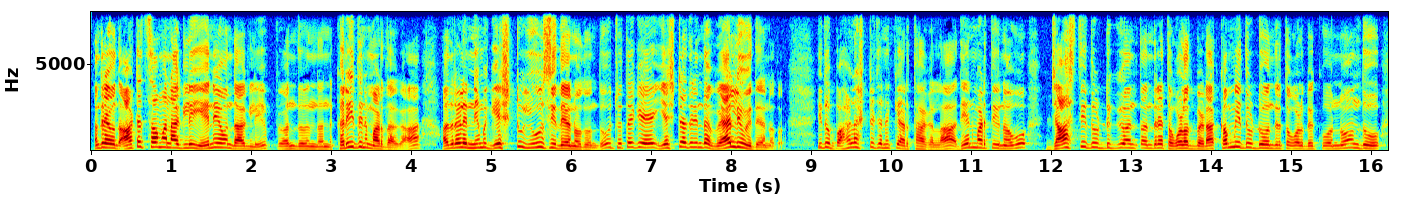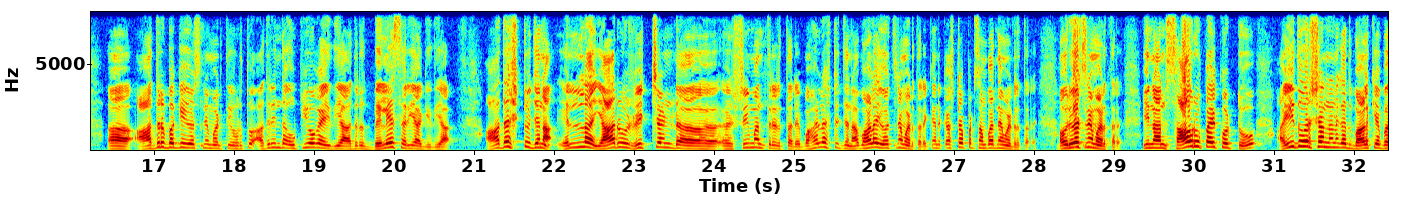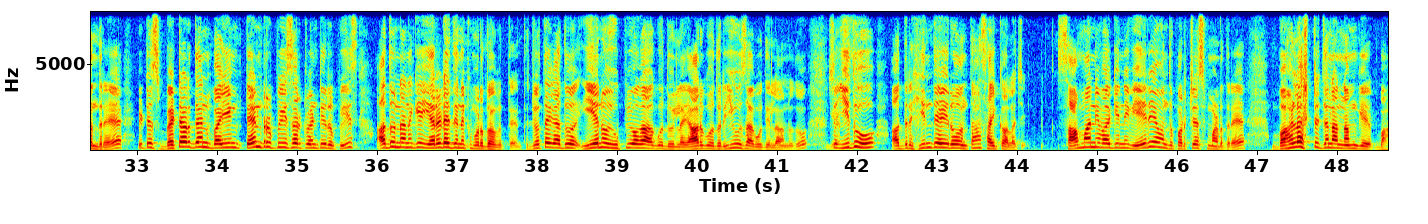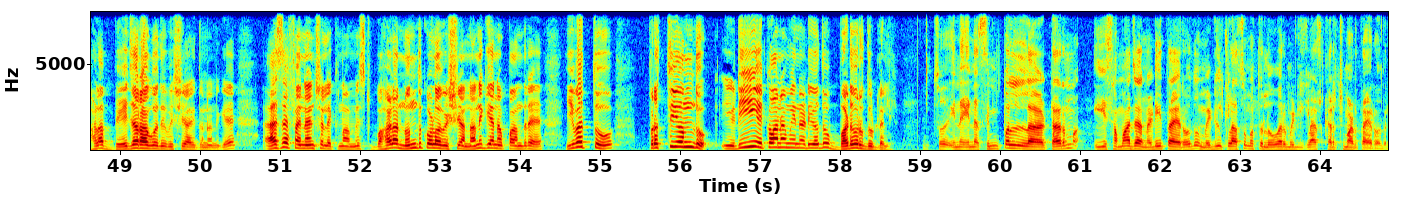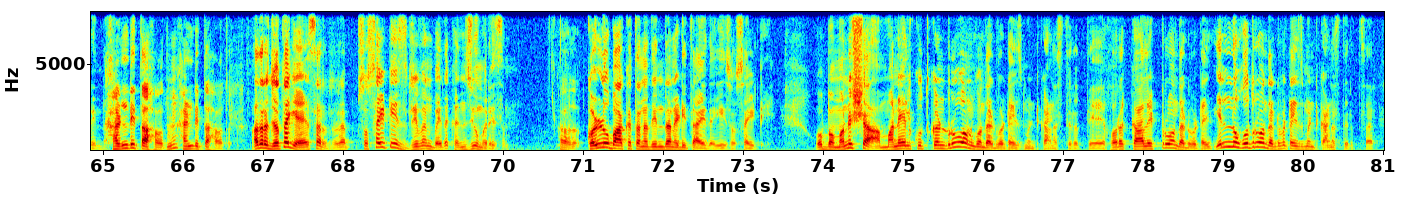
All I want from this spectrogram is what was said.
ಅಂದರೆ ಒಂದು ಆಟದ ಸಾಮಾನಾಗಲಿ, ಏನೇ ಒಂದಾಗಲಿ, ಒಂದು ಒಂದೊಂದು ಖರೀದಿನ ಮಾಡಿದಾಗ ಅದರಲ್ಲಿ ನಿಮಗೆ ಎಷ್ಟು ಯೂಸ್ ಇದೆ ಅನ್ನೋದೊಂದು, ಜೊತೆಗೆ ಎಷ್ಟು ಅದರಿಂದ ವ್ಯಾಲ್ಯೂ ಇದೆ ಅನ್ನೋದು. ಇದು ಬಹಳಷ್ಟು ಜನಕ್ಕೆ ಅರ್ಥ ಆಗಲ್ಲ. ಅದೇನು ಮಾಡ್ತೀವಿ ನಾವು? ಜಾಸ್ತಿ ದುಡ್ಡು ಅಂತಂದರೆ ತೊಗೊಳೋದು ಬೇಡ, ಕಮ್ಮಿ ದುಡ್ಡು ಅಂದರೆ ತೊಗೊಳ್ಬೇಕು ಅನ್ನೋ ಒಂದು ಅದ್ರ ಬಗ್ಗೆ ಯೋಚನೆ ಮಾಡ್ತೀವಿ ಹೊರತು, ಅದರಿಂದ ಉಪಯೋಗ ಇದೆಯಾ? ಅದ್ರದ್ದು ಬೆಲೆ ಸರಿಯಾಗಿದೆಯಾ? ಆದಷ್ಟು ಜನ ಎಲ್ಲ ಯಾರು ರಿಚ್ ಆ್ಯಂಡ್ ಶ್ರೀಮಂತರಿರ್ತಾರೆ ಬಹಳಷ್ಟು ಜನ ಬಹಳ ಯೋಚನೆ ಮಾಡ್ತಾರೆ. ಯಾಕಂದರೆ ಕಷ್ಟಪಟ್ಟು ಸಂಪಾದನೆ ಮಾಡಿರ್ತಾರೆ. ಅವ್ರು ಯೋಚನೆ ಮಾಡ್ತಾರೆ. ಈ ನಾನು ಸಾವಿರ ರೂಪಾಯಿ ಕೊಟ್ಟು ಐದು ವರ್ಷ ನನಗದು ಬಾಳಿಕೆ ಬಂದರೆ it is better than buying ten rupees or twenty rupees ಅದು ನನಗೆ ಎರಡೇ ದಿನಕ್ಕೆ ಮುರಿದು ಹೋಗುತ್ತೆ ಅಂತ. ಜೊತೆಗೆ ಅದು ಏನೂ ಉಪಯೋಗ ಆಗೋದಿಲ್ಲ ಯಾರಿಗೂ ಅದ್ರ ಯೂಸ್ ಆಗೋದಿಲ್ಲ ಅನ್ನೋದು. ಸೊ ಇದು ಅದ್ರ ಹಿಂದೆ ಇರುವಂತಹ ಸೈಕಾಲಜಿ ಸಾಮಾನ್ಯವಾಗಿ ನೀವು ಏನೇ ಒಂದು ಪರ್ಚೇಸ್ ಮಾಡಿದ್ರೆ ಬಹಳಷ್ಟು ಜನ ನಮಗೆ ಬಹಳ ಬೇಜಾರಾಗೋದು ವಿಷಯ ಇದು ನನಗೆ. ಆ್ಯಸ್ ಎ ಫೈನಾನ್ಷಿಯಲ್ ಎಕನಾಮಿಸ್ಟ್ ಬಹಳ ನೊಂದ್ಕೊಳ್ಳೋ ವಿಷಯ ನನಗೇನಪ್ಪ ಅಂದರೆ ಇವತ್ತು ಪ್ರತಿಯೊಂದು ಇಡೀ ಎಕಾನಮಿ ನಡೆಯೋದು ಬಡವರ ದುಡ್ಡಲ್ಲಿ. ಸೊ ಇನ್ನು ಇನ್ನು ಸಿಂಪಲ್ ಟರ್ಮ್ ಈ ಸಮಾಜ ನಡೀತಾ ಇರೋದು ಮಿಡ್ಲ್ ಕ್ಲಾಸು ಮತ್ತು ಲೋವರ್ ಮಿಡ್ಲ್ ಕ್ಲಾಸ್ ಖರ್ಚು ಮಾಡ್ತಾ ಇರೋದ್ರಿಂದ. ಖಂಡಿತ ಹೌದು ಖಂಡಿತ ಹೌದು. ಅದರ ಜೊತೆಗೆ sir society is driven by the consumerism ಹೌದು. ಕೊಳ್ಳು ಬಾಕತನದಿಂದ ನಡೀತಾ ಇದೆ ಈ ಸೊಸೈಟಿ ಒಬ್ಬ ಮನುಷ್ಯ ಮನೇಲಿ ಕೂತ್ಕೊಂಡ್ರೂ ಅವ್ನಿಗೊಂದು ಅಡ್ವರ್ಟೈಸ್ಮೆಂಟ್ ಕಾಣಿಸ್ತಿರುತ್ತೆ ಹೊರಗೆ ಕಾಲಿಟ್ಟರು ಒಂದು ಅಡ್ವರ್ಟೈಸ್ ಎಲ್ಲೂ ಹೋದರೂ ಒಂದು ಅಡ್ವರ್ಟೈಸ್ಮೆಂಟ್ ಕಾಣಿಸ್ತಿರುತ್ತೆ ಸರ್.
